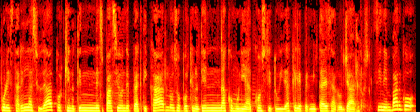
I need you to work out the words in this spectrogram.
por estar en la ciudad, porque no tienen espacio donde practicarlos o porque no tienen una comunidad constituida que le permita desarrollarlos. Sin embargo,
